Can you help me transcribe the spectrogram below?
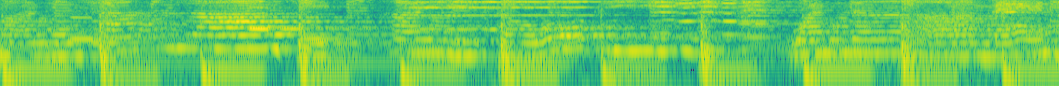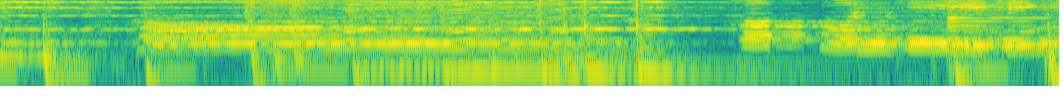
มันชักล้างจิตให้โสพี วันหาแม่นีคพบคนที่จริง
